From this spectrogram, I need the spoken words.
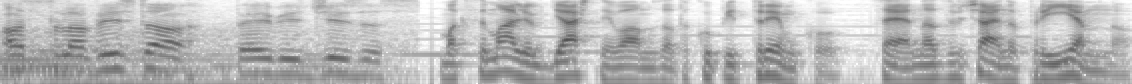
Vista, baby Jesus. Максимально вдячний вам за таку підтримку. Це надзвичайно приємно.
